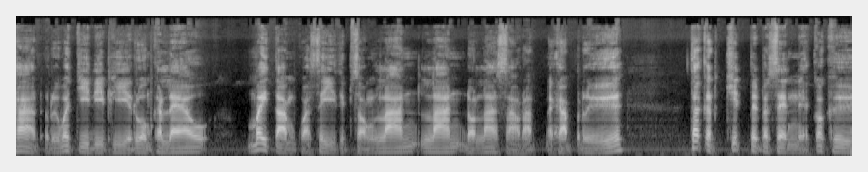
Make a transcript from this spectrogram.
ชาติหรือว่า GDP รวมกันแล้ว ไม่ต่ำกว่า 42 ล้านล้านดอลลาร์สหรัฐนะครับ หรือถ้าเกิดคิดเป็นเปอร์เซ็นต์เนี่ยก็คือ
